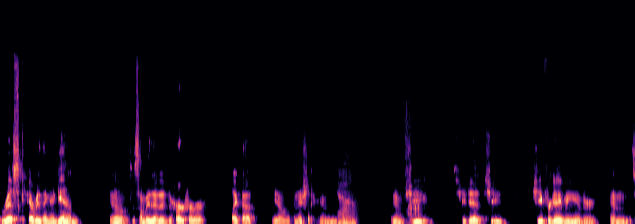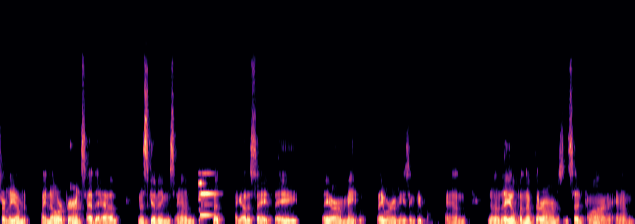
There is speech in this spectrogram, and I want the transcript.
risk everything again, you know, to somebody that had hurt her like that, you know, initially. And yeah. You know, she she did. She she forgave me and her and certainly I'm I know her parents had to have misgivings and but I gotta say they they are amazing they were amazing people and you know they opened up their arms and said come on and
